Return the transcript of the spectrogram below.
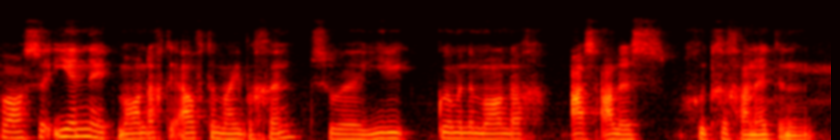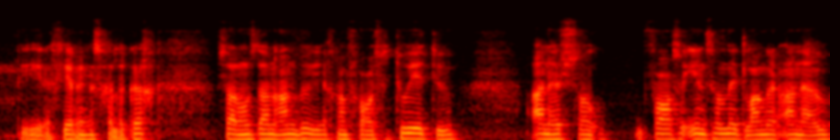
Fase 1 het maandag die 11de Mei begin. So hierdie komende maandag as alles goed gegaan het en die regering is gelukkig, sal ons dan aanbeweeg na fase 2 toe. Anders sal fase 1 sal net langer aanhou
